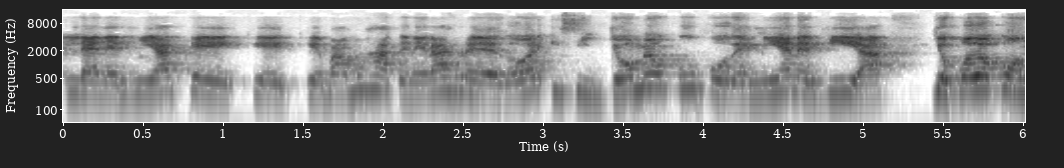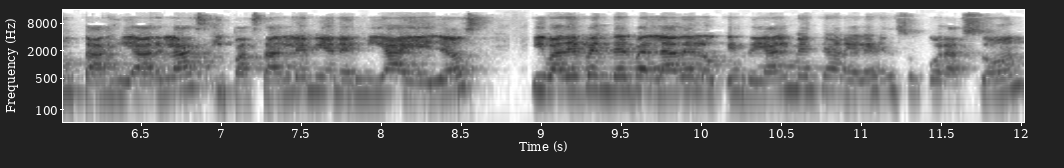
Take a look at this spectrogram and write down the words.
la energía que, que, que, vamos a tener alrededor. Y si yo me ocupo de mi energía, yo puedo contagiarlas y pasarle mi energía a ellos. Y va a depender, ¿verdad?, de lo que realmente anheles en su corazón.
